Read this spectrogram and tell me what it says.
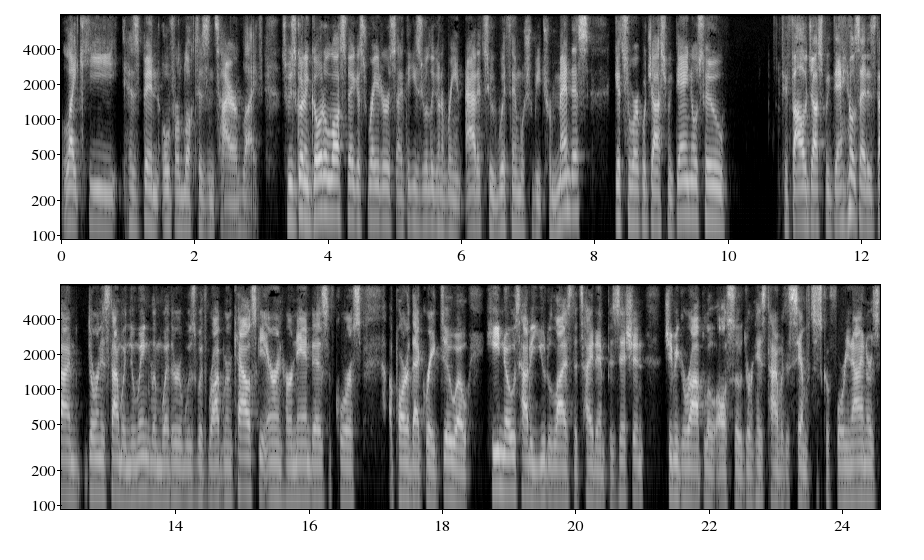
like he has been overlooked his entire life. So he's going to go to Las Vegas Raiders. I think he's really going to bring an attitude with him, which would be tremendous. Gets to work with Josh McDaniels, who, if you follow Josh McDaniels at his time during his time with New England, whether it was with Rob Gronkowski, Aaron Hernandez, of course, a part of that great duo, he knows how to utilize the tight end position. Jimmy Garoppolo also during his time with the San Francisco 49ers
